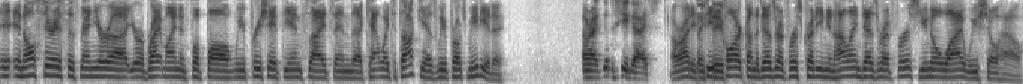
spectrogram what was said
In, in, all seriousness, man, you're uh, you're a bright mind in football. We appreciate the insights and uh, can't wait to talk to you as we approach media day. All right, good to see you guys. All righty, Steve, Steve, Clark on the Deseret First Credit Union Hotline. Deseret First, you know why, we show how.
